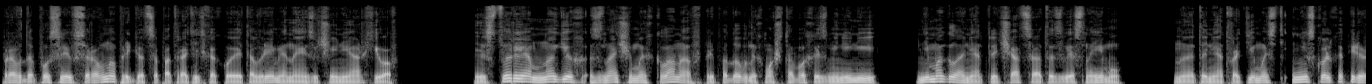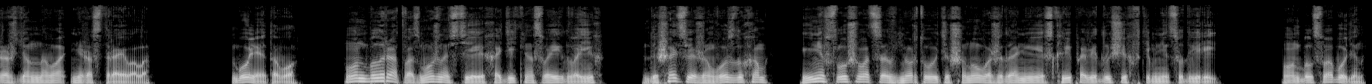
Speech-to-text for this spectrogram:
Правда, после все равно придется потратить какое-то время на изучение архивов. История многих значимых кланов при подобных масштабах изменений не могла не отличаться от известной ему, но эта неотвратимость нисколько перерожденного не расстраивала. Более того, он был рад возможности ходить на своих двоих, дышать свежим воздухом и не вслушиваться в мертвую тишину в ожидании скрипа ведущих в темницу дверей. Он был свободен,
